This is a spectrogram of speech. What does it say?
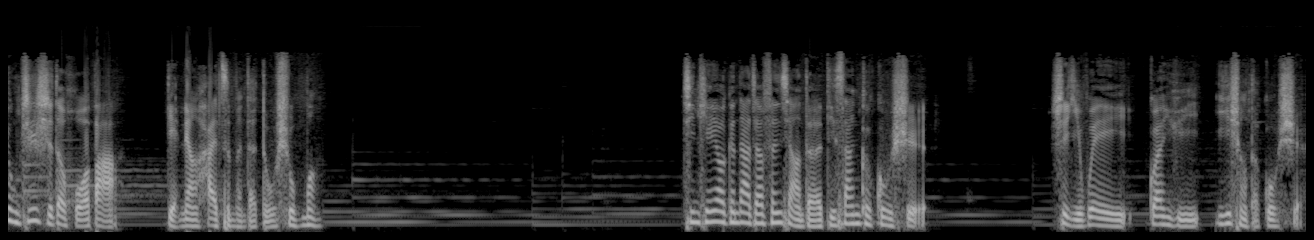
用知识的火把点亮孩子们的读书梦。今天要跟大家分享的第三个故事，是一位关于医生的故事。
